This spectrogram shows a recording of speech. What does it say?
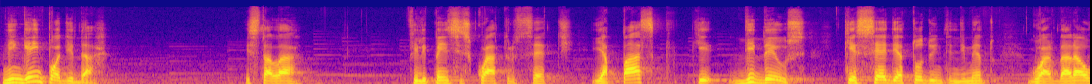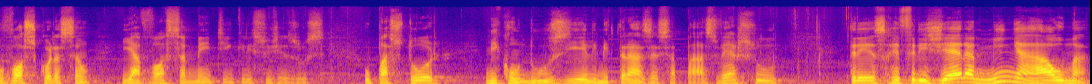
Ninguém pode dar. Está lá, Filipenses 4, 7. E a paz que, de Deus, que excede a todo o entendimento, guardará o vosso coração e a vossa mente em Cristo Jesus. O pastor me conduz e ele me traz essa paz. Verso 3: refrigera minha alma.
